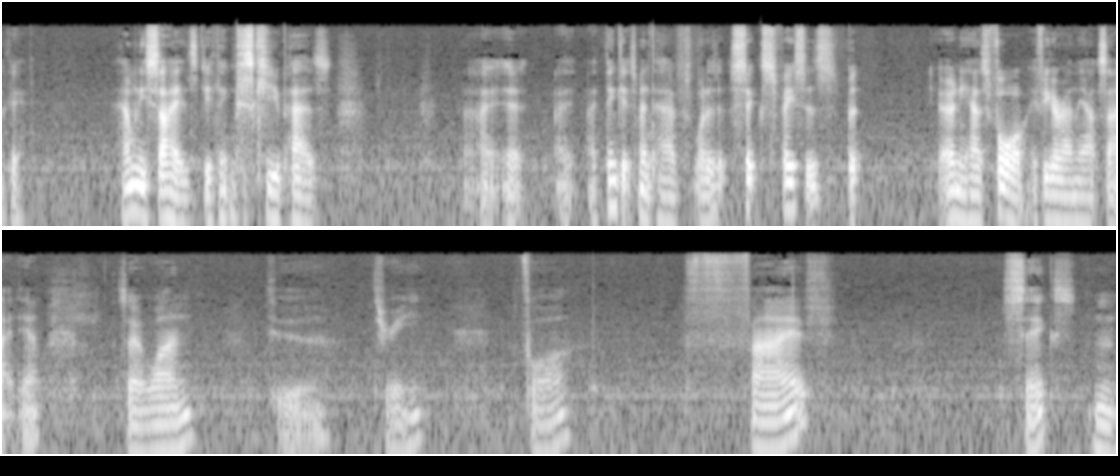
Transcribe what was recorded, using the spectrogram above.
okay. How many sides do you think this cube has? I, uh, I, I think it's meant to have what is it, six faces, but it only has four if you go around the outside. Yeah. So one, two, three, four, five, six. Hmm.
